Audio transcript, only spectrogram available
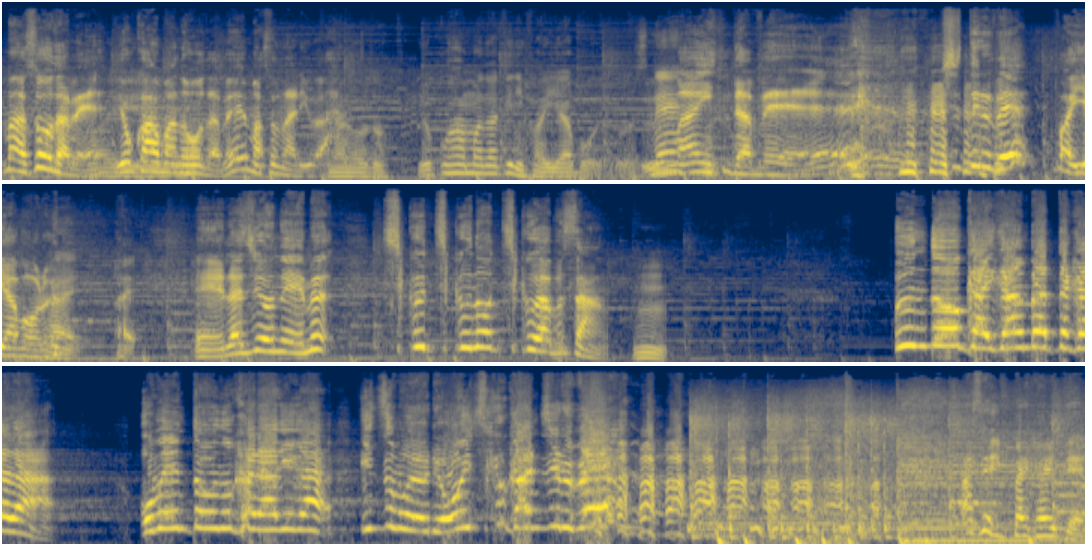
まあそうだべー横浜の方だべ正成は。なるほど。横浜だけにファイヤーボールってことですうねまいんだべ。知ってるべ？ファイヤーボール。はい、えーラジオネームチクチクのちくわぶさん。うん。運動会頑張ったからお弁当の唐揚げがいつもより美味しく感じるべ。汗いっぱいかいて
